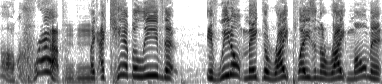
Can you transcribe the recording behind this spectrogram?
oh, crap. Mm-hmm. Like, I can't believe that if we don't make the right plays in the right moment,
